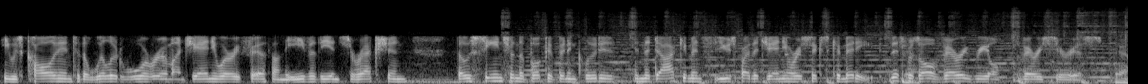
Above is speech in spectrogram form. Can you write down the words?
He was calling into the Willard War Room on January 5th on the eve of the insurrection. Those scenes from the book have been included in the documents used by the January 6th committee. This was all very real, very serious. Yeah,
